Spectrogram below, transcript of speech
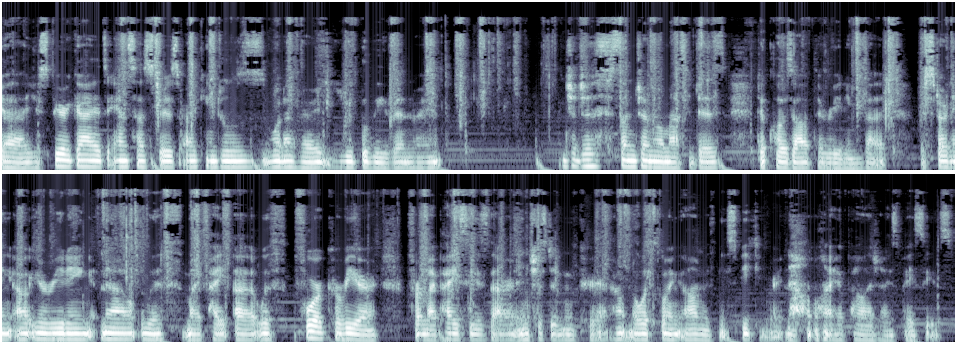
uh, your spirit guides, ancestors, archangels, whatever you believe in, right? Just some general messages to close out the reading. But we're starting out your reading now with my uh, with for career for my Pisces that are interested in career. I don't know what's going on with me speaking right now. I apologize, Pisces.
